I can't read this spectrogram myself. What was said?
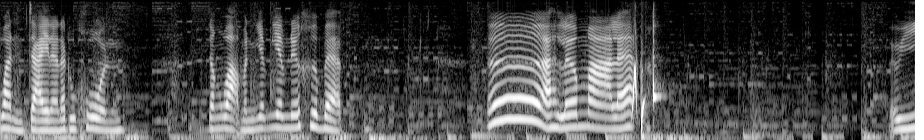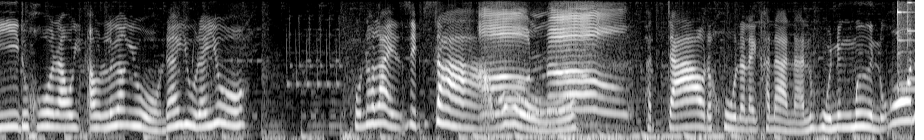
หวั่นใจแล้วนะทุกคน จังหวะมันเงียบๆเนี่ยคือแบบ เออ เริ่มมาแล้วเฮ้ยทุกคนเอาเอาเรื่องอยู่ได้อยู่ได้อยู่ คูณเท่าไหร่สิบสามโอ้โห Oh no! พระเจ้าจะคูณอะไรขนาดนั้น หูหนึ่งหมื่นทุกคน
